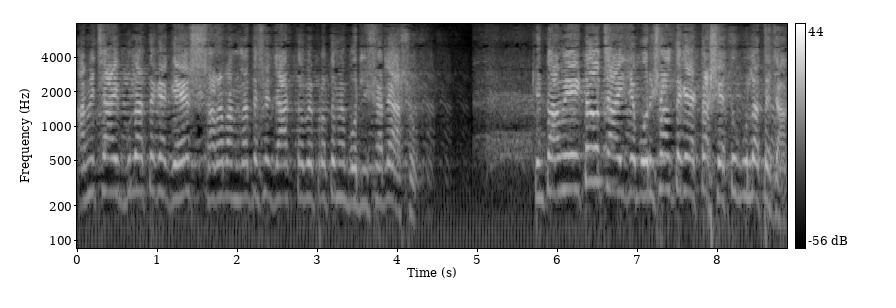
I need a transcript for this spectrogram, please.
আমি চাই বুলা থেকে গ্যাস সারা বাংলাদেশে যাক, তবে প্রথমে বরিশালে আসুক। কিন্তু আমি এটাও চাই যে বরিশাল থেকে একটা সেতু বুলাতে যাক।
